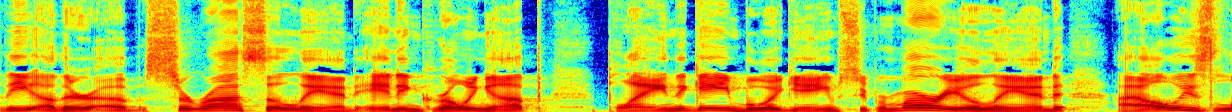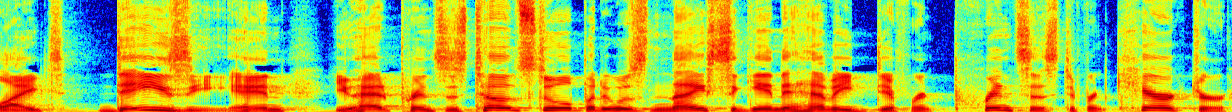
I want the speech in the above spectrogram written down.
the other of Sarasaland. And in growing up, playing the Game Boy game, Super Mario Land, I always liked Daisy. And you had Princess Toadstool, but it was nice again to have a different princess, different character,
